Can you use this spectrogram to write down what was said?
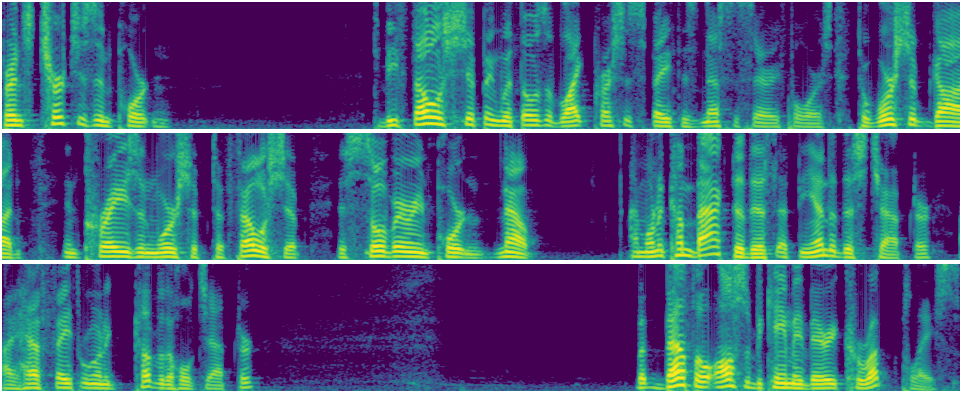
Friends, church is important. To be fellowshipping with those of like precious faith is necessary for us. To worship God in praise and worship, to fellowship, is so very important. Now, I'm going to come back to this at the end of this chapter. I have faith we're going to cover the whole chapter. But Bethel also became a very corrupt place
